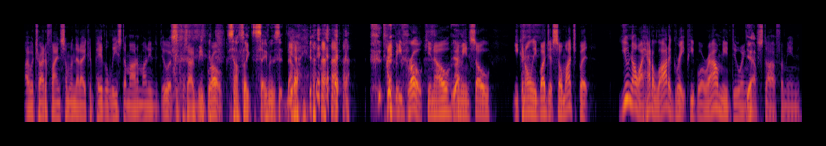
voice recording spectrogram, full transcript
I would try to find someone that I could pay the least amount of money to do it because I'd be broke. Sounds like the same as it now. Yeah. I'd be broke, you know? Yeah. I mean, so you can only budget so much, but you know, I had a lot of great people around me doing Yeah. stuff. I mean,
